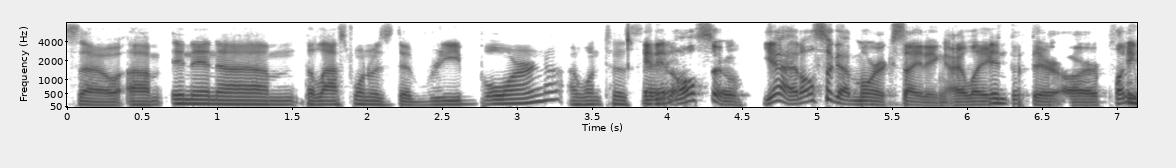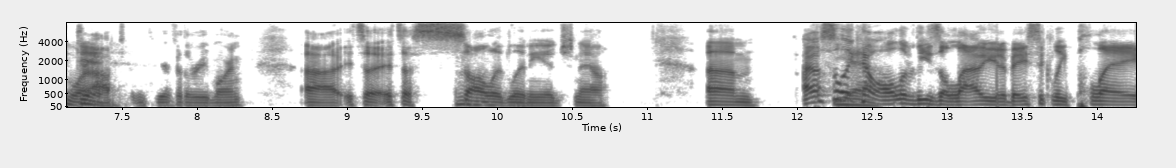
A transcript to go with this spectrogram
so um and then um the last one was the reborn i want to say And it also, yeah, it also got more exciting. I like And- that there are plenty more did. Mm-hmm. options here for the reborn. Uh, it's a it's a solid lineage now. Um, I also like how all of these allow you to basically play.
